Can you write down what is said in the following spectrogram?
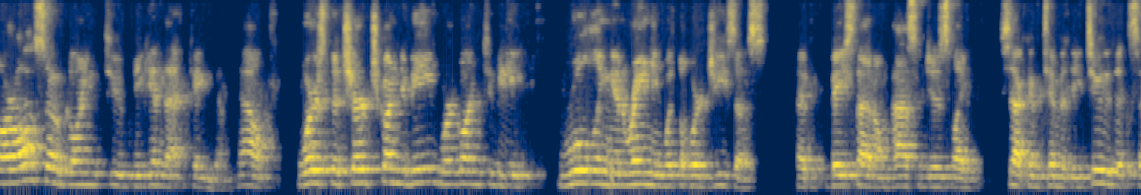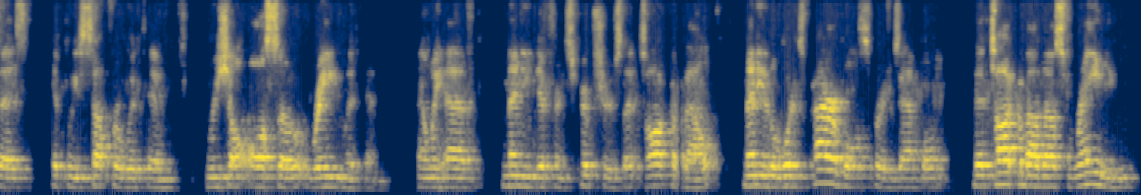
are also going to begin that kingdom. Now, where's the church going to be? We're going to be ruling and reigning with the Lord Jesus. I base that on passages like Second Timothy 2 that says, if we suffer with him, we shall also reign with him. And we have many different scriptures that talk about many of the Lord's parables, for example, that talk about us reigning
